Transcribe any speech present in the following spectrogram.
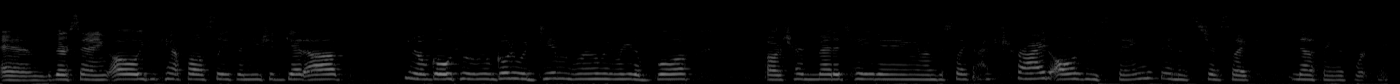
and they're saying, oh, if you can't fall asleep, then you should get up, you know, go to a room, go to a dim room and read a book, or try meditating, and I'm just like I've tried all of these things and it's just like nothing is working,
